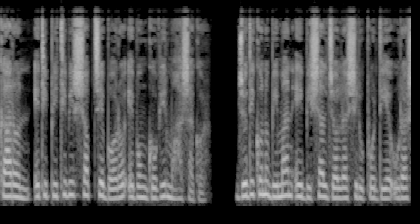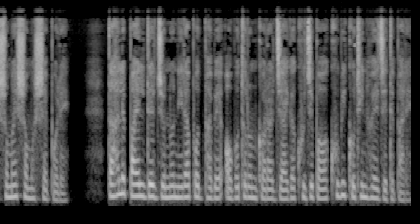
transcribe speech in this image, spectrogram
কারণ, এটি পৃথিবীর সবচেয়ে বড় এবং গভীর মহাসাগর। যদি কোনো বিমান এই বিশাল জলরাশির উপর দিয়ে উড়ার সময় সমস্যায় পড়ে, তাহলে পাইলদের জন্য নিরাপদভাবে অবতরণ করার জায়গা খুঁজে পাওয়া খুবই কঠিন হয়ে যেতে পারে।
